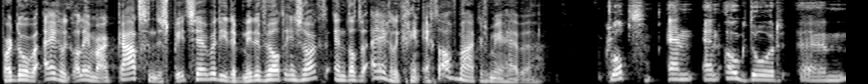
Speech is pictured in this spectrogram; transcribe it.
Waardoor we eigenlijk alleen maar een kaatsende spits hebben die het middenveld inzakt. En dat we eigenlijk geen echte afmakers meer hebben. klopt. En, en ook door ehm,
